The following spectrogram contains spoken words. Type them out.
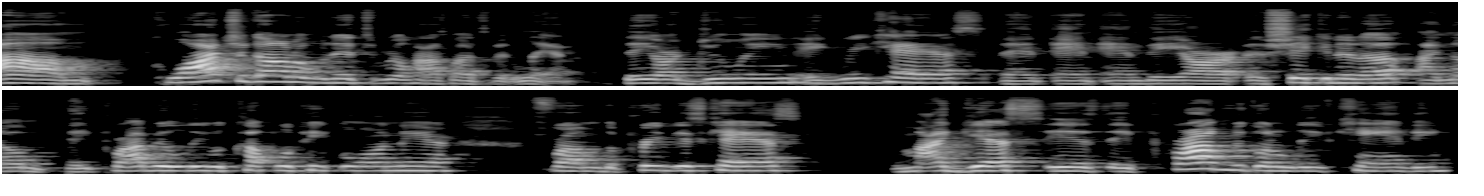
Um, Quad should gone over there to Real Housewives of Atlanta. They are doing a recast and and and they are shaking it up. I know they probably leave a couple of people on there from the previous cast my guess is they probably going to leave Kandi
